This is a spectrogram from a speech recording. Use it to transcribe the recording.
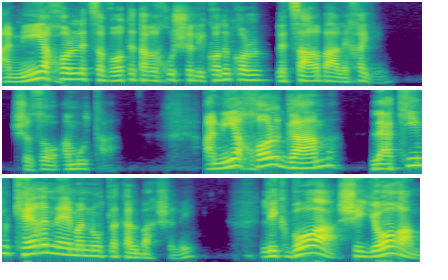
אני יכול לצוות את הרכוש שלי קודם כל לצער בעלי חיים, שזו עמותה. אני יכול גם להקים קרן נאמנות לכלבה שלי, לקבוע שיורם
